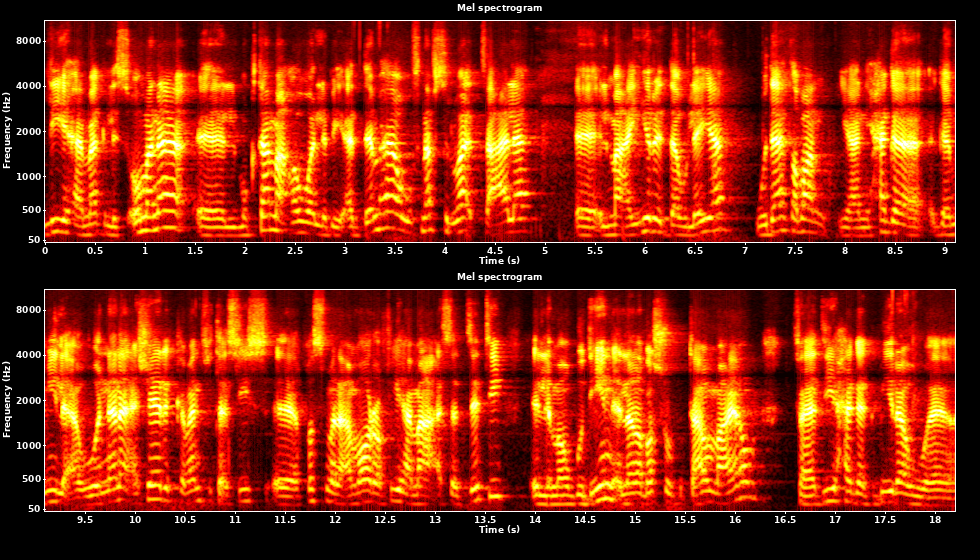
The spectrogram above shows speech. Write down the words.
ليها مجلس أمناء آه، المجتمع هو اللي بيقدمها وفي نفس الوقت على آه، المعايير الدولية وده طبعا يعني حاجة جميلة قوي وإن أنا أشارك كمان في تأسيس آه، قسم العمارة فيها مع أساتذتي اللي موجودين اللي أنا بشرف بالتعاون معاهم. فدي حاجة كبيرة و-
